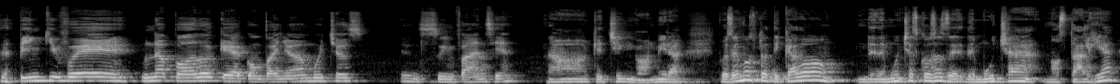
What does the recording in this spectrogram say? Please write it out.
Pinky fue un apodo que acompañó a muchos en su infancia. No, qué chingón. Mira, pues hemos platicado de, de muchas cosas, de, de mucha nostalgia,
